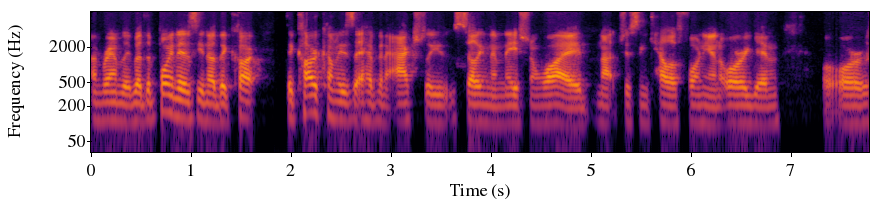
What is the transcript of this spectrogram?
I'm rambling, but the point is, you know, the car the car companies that have been actually selling them nationwide, not just in California and Oregon or or,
